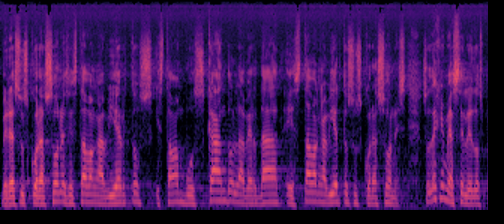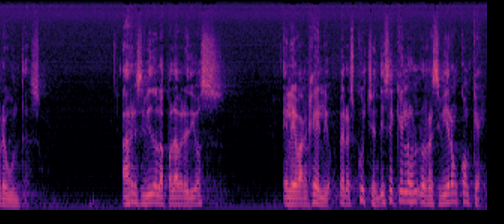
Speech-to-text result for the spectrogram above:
Verá, sus corazones estaban abiertos, estaban buscando la verdad, estaban abiertos sus corazones. So, déjeme hacerle dos preguntas. ¿Ha recibido la palabra de Dios? El Evangelio. Pero escuchen, dice que lo, lo recibieron con qué?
